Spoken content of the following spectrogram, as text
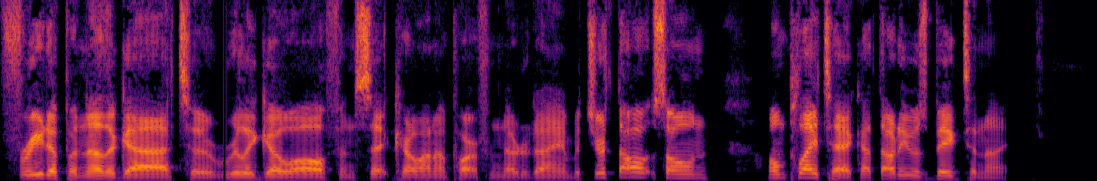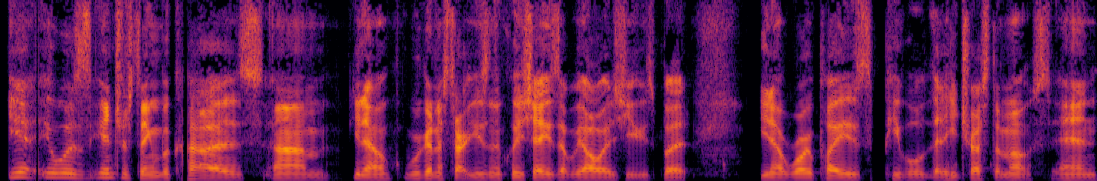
freed up another guy to really go off and set Carolina apart from Notre Dame. But your thoughts on on Platek? I thought he was big tonight. Yeah, it was interesting because, um, you know, we're going to start using the cliches that we always use, but, you know, Roy plays people that he trusts the most. And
